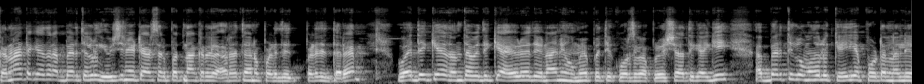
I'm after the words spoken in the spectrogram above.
ಕರ್ನಾಟಕೇತರ ಅಭ್ಯರ್ಥಿಗಳು ಯು ಜಿ ನೀಟ್ ಎರಡು ಸಾವಿರದ ಇಪ್ಪತ್ನಾಲ್ಕರಲ್ಲಿ ಅರ್ಹತೆಯನ್ನು ಪಡೆದಿ, ಪಡೆದಿದ್ದಾರೆ. ವೈದ್ಯಕೀಯ, ದಂತವೈದ್ಯಕೀಯ, ಆಯುರ್ವೇದ, ಯುನಾನಿ, ಹೋಮಿಯೋಪತಿ ಕೋರ್ಸ್ಗಳ ಪ್ರವೇಶಾತಿಗಾಗಿ ಅಭ್ಯರ್ಥಿಗಳು ಮೊದಲು ಕೆ ಎ ಪೋರ್ಟಲ್ನಲ್ಲಿ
